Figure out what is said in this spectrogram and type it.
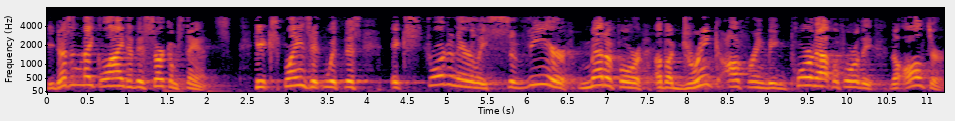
He doesn't make light of his circumstance. He explains it with this extraordinarily severe metaphor of a drink offering being poured out before the, the altar.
